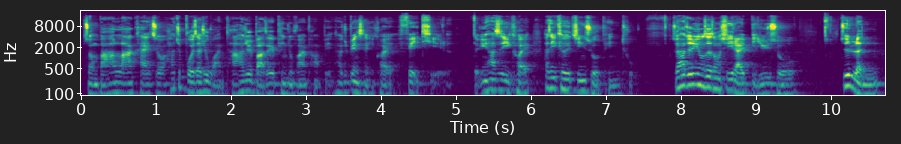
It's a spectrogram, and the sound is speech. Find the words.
怎么把它拉开之后，他就不会再去玩它，他就把这个拼图放在旁边，它就变成一块废铁了。对，因为它是一块，它是一颗金属的拼图，所以他就用这东西来比喻说，就是人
